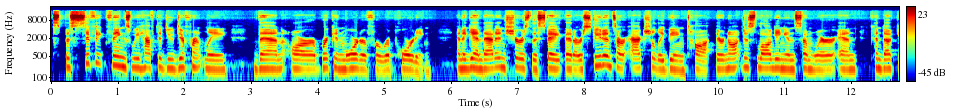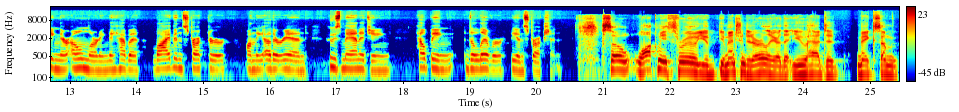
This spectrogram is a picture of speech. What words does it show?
specific things we have to do differently than our brick and mortar for reporting. And again, that ensures the state that our students are actually being taught. They're not just logging in somewhere and conducting their own learning. They have a live instructor on the other end who's managing, helping deliver the instruction. So, walk me through. You you mentioned it earlier that you had to make some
